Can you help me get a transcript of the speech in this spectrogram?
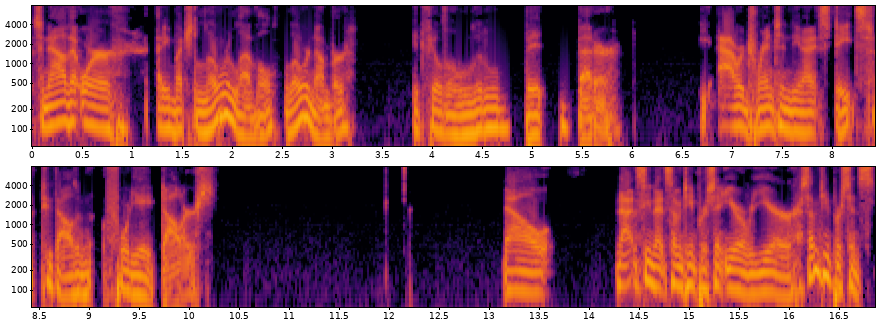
So now that we're at a much lower level, lower number, it feels a little bit better. The average rent in the United States, $2,048. Now, not seeing that 17% year over year, 17%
